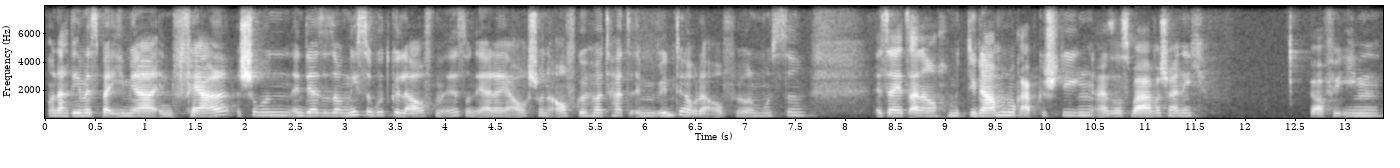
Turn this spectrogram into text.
und nachdem es bei ihm ja in Ferl schon in der Saison nicht so gut gelaufen ist und er da ja auch schon aufgehört hat im Winter oder aufhören musste, ist er jetzt auch mit Dynamo noch abgestiegen. Also es war wahrscheinlich ja, für ihn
